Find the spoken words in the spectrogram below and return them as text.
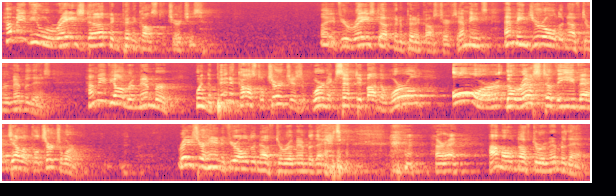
how many of you were raised up in Pentecostal churches? If you're raised up in a Pentecostal church, that means that means you're old enough to remember this. How many of y'all remember when the Pentecostal churches weren't accepted by the world or the rest of the evangelical church world? Raise your hand if you're old enough to remember that. All right? I'm old enough to remember that.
